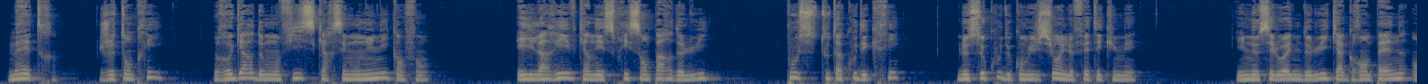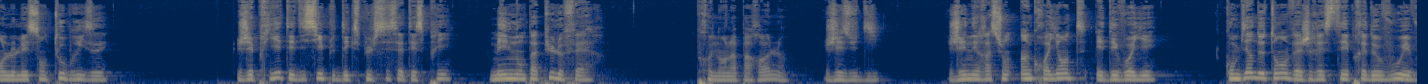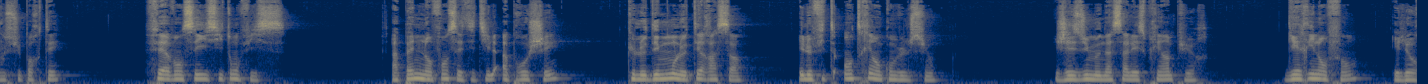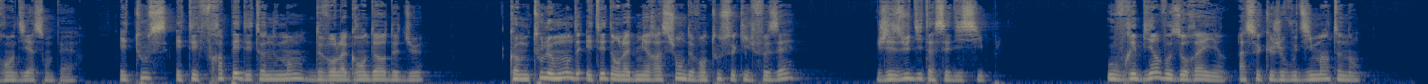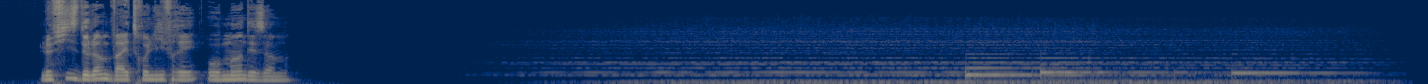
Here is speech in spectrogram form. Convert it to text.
Maître, je t'en prie, regarde mon fils, car c'est mon unique enfant. Et il arrive qu'un esprit s'empare de lui, pousse tout à coup des cris, le secoue de convulsions et le fait écumer. Il ne s'éloigne de lui qu'à grand-peine en le laissant tout briser. J'ai prié tes disciples d'expulser cet esprit, mais ils n'ont pas pu le faire. Prenant la parole, Jésus dit Génération incroyante et dévoyée, combien de temps vais-je rester près de vous et vous supporter? Fais avancer ici ton fils. À peine l'enfant s'était-il approché que le démon le terrassa et le fit entrer en convulsion. Jésus menaça l'esprit impur, guérit l'enfant et le rendit à son père. Et tous étaient frappés d'étonnement devant la grandeur de Dieu. Comme tout le monde était dans l'admiration devant tout ce qu'il faisait, Jésus dit à ses disciples Ouvrez bien vos oreilles à ce que je vous dis maintenant. Le Fils de l'homme va être livré aux mains des hommes.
